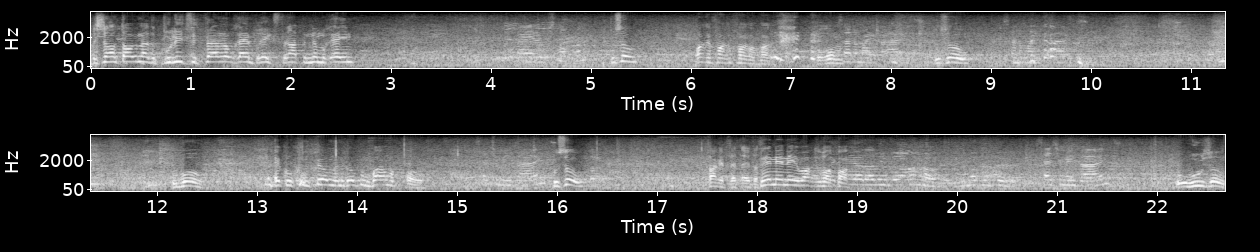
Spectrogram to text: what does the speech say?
Je zal toch naar de politie Fanlo Rijnbreekstraat nummer 1. Ga je nou stoppen? Hoezo? Wacht even, wacht even, wacht even. Waarom? Zet er maar even uit. Hoezo? Zet er maar even uit. Wow. Ik wil gewoon filmen in het openbaar Flo. Zet je hem even uit. Hoezo? Fuck het, zet uit. Nee, nee, nee, wacht, wacht, wacht. daar niet voor aanhouden. Je mag het doen. Zet je hem even uit. Ho- hoezo?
